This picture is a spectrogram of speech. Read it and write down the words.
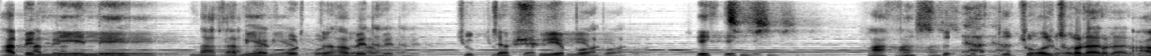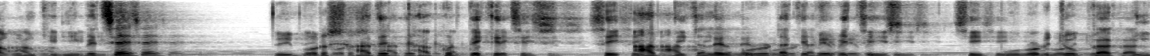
আবে নে নে নাকামি আর করতে হবে না। চুপচাপ শুয়ে পড়। দেখছিস? আকাশ তো এত জল ছড়ালো। আগুন কি নিভেছে? তুই বড় সাধের ঠাকুর দেখেছিস? সেই আদিকালের বুড়োটাকে ভেবেছিস? সেই বুড়োর যোগ্যাগ্নি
